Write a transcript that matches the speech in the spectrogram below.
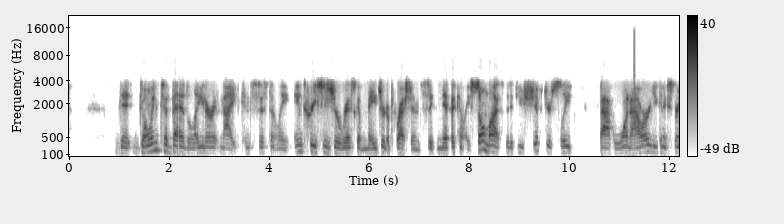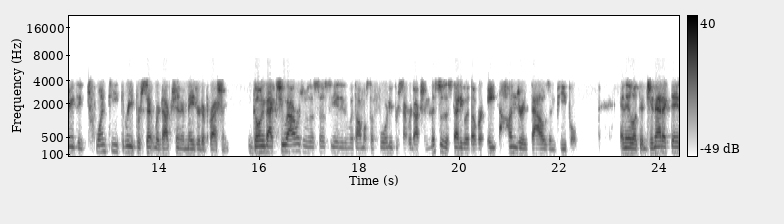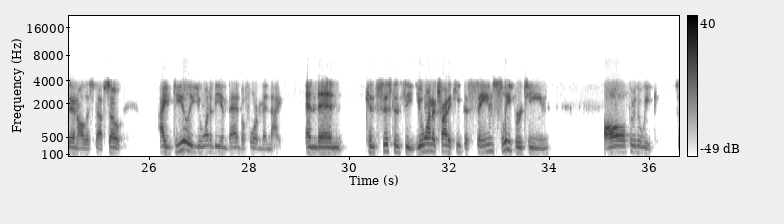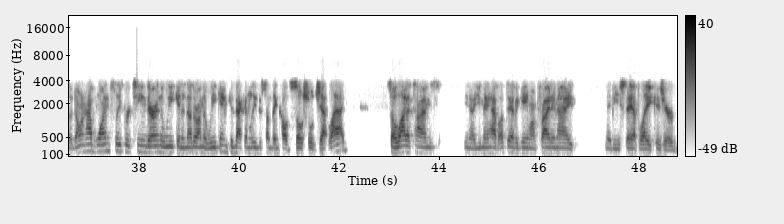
that going to bed later at night consistently increases your risk of major depression significantly, so much that if you shift your sleep back one hour, you can experience a 23% reduction in major depression. Going back two hours was associated with almost a 40% reduction. This was a study with over 800,000 people. And they looked at genetic data and all this stuff. So ideally, you want to be in bed before midnight. And then consistency. You want to try to keep the same sleep routine all through the week. So don't have one sleep routine during the week and another on the weekend because that can lead to something called social jet lag. So a lot of times, you know, you may have, let's say, have a game on Friday night. Maybe you stay up late because you're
